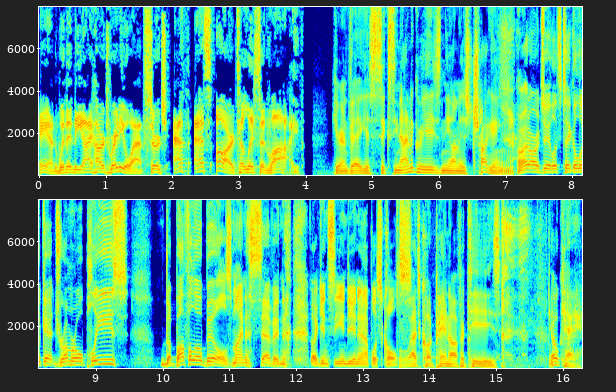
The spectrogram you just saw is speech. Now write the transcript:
And within the iHeartRadio app, search FSR to listen live. Here in Vegas, 69 degrees. Neon is chugging. All right, RJ, let's take a look at drumroll, please. The Buffalo Bills minus seven against the Indianapolis Colts. Oh, that's called paying off a tease. okay.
